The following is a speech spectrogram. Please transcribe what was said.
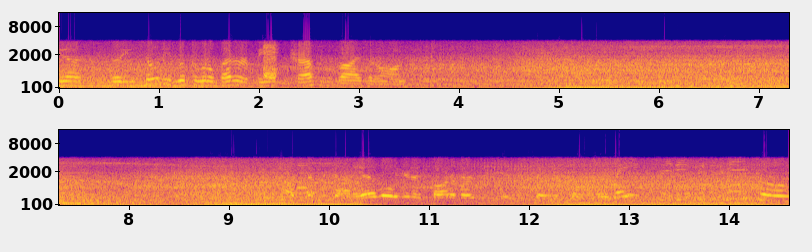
You know, the utility looked a little better if traffic advisor on. You're gonna start. Wait for the vehicle.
